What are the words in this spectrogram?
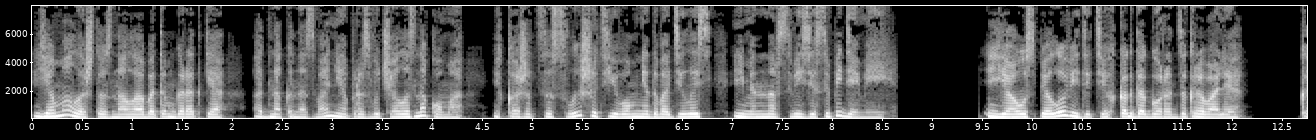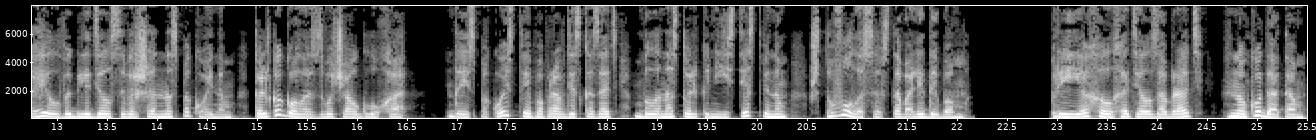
Я мало что знала об этом городке, однако название прозвучало знакомо, и, кажется, слышать его мне доводилось именно в связи с эпидемией. Я успел увидеть их, когда город закрывали. Кейл выглядел совершенно спокойным, только голос звучал глухо. Да и спокойствие, по правде сказать, было настолько неестественным, что волосы вставали дыбом. Приехал, хотел забрать, но куда там?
